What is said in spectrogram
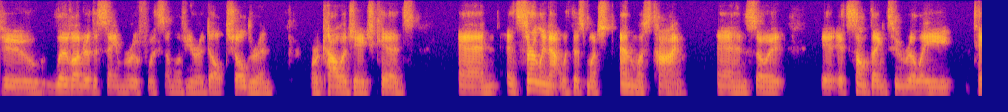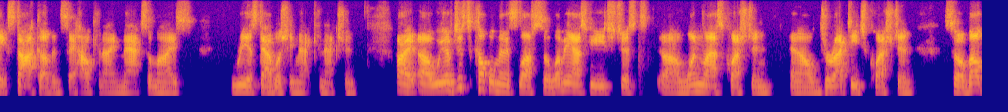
to live under the same roof with some of your adult children or college age kids and and certainly not with this much endless time. And so it, it it's something to really take stock of and say, how can I maximize reestablishing that connection? All right, uh, we have just a couple minutes left, so let me ask you each just uh, one last question, and I'll direct each question. So about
